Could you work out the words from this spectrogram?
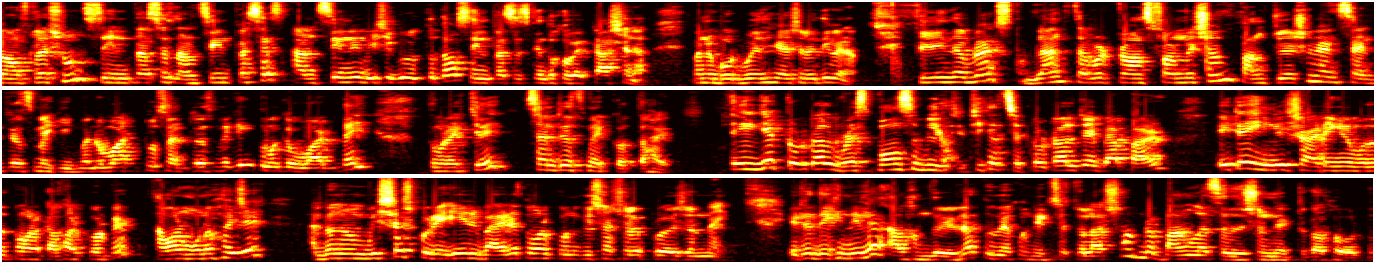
translation seen passage unseen passage আনসিনের বেশি গুরুত্ব দাও সিন প্যাসেজ কিন্তু খুব একটা আসে না। মানে বোর্ড বই থেকে আসলে দিবে না। ফিলিং দ্য ব্ল্যাঙ্কস ব্ল্যাঙ্ক তারপর transformation punctuation and sentence making মানে ওয়ার্ড টু সেন্টেন্স মেকিং তোমাকে ওয়ার্ড দেয়, তোমার অ্যাকচুয়ালি সেন্টেন্স মেক করতে হয়। এই যে টোটাল রেসপন্সিবিলিটি ঠিক আছে? টোটাল যে ব্যাপার, এটা ইংলিশ রাইটিং এর মধ্যে তোমার কভার করবে। আমার মনে হয় যে এবং আমি বিশ্বাস করি এর বাইরে তোমার কোনো কিছু আসলে প্রয়োজন নাই। এটা দেখে নিলে, আলহামদুলিল্লাহ, তুমি এখন নেক্সটে চলে আসো। আমরা বাংলা সাজেশন নিয়ে একটু কথা বলব।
